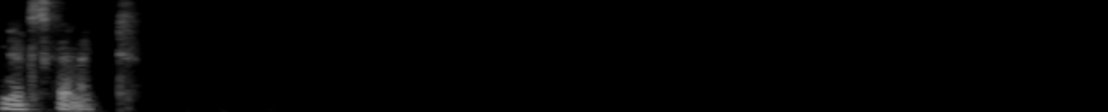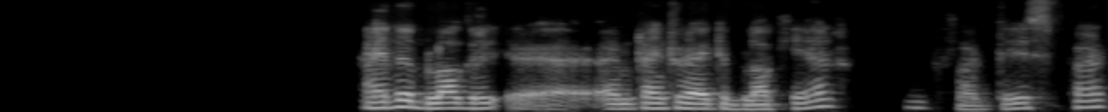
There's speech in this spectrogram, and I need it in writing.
let's connect. I have a blog. Uh, I'm trying to write a blog here for this part.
